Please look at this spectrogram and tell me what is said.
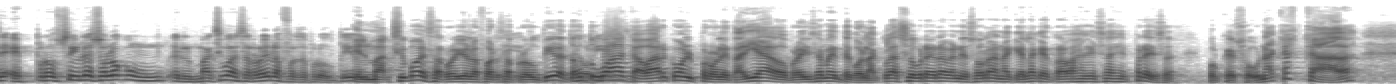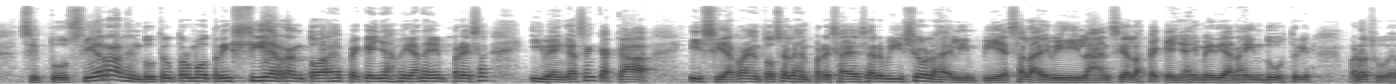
Es, posible solo con el máximo desarrollo de la fuerza productiva. El máximo desarrollo de la fuerza productiva. Entonces tú vas a acabar con el proletariado, precisamente con la clase obrera venezolana, que es la que trabaja en esas empresas, porque eso es una cascada. Si tú cierras la industria automotriz, cierran todas las pequeñas medianas empresas y vengas en cascada. Y cierran entonces las empresas de servicio, las de limpieza, las de vigilancia, las pequeñas y medianas industrias. Bueno, eso,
